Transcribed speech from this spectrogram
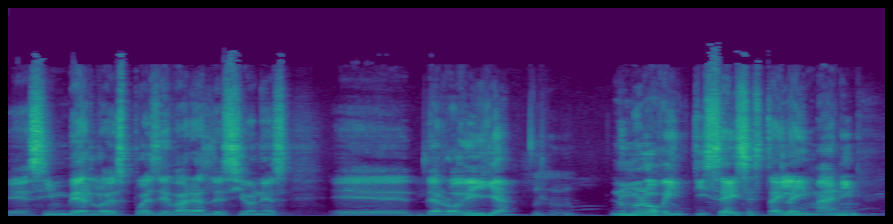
eh, sin verlo después de varias lesiones eh, de rodilla. Número 26 está Eli Manning.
